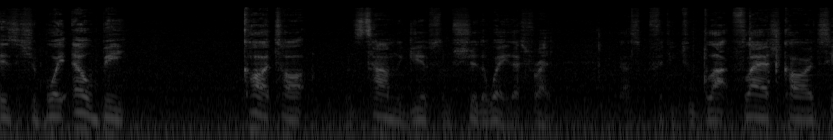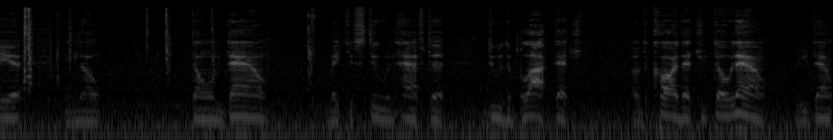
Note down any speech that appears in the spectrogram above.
It's your boy LB Car Talk. It's time to give some shit away. That's right. Got some 52 block flash cards here. You know, throw them down. Make your student have to do the block that you, of the card that you throw down. You down,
